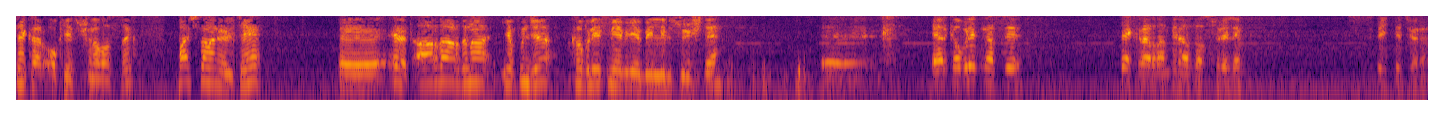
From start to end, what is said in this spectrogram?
tekrar OK tuşuna bastık. Başlanan ülke e, evet ardı ardına yapınca kabul etmeyebiliyor belli bir sürüşte. E, eğer kabul etmezse tekrardan biraz daha sürelim. Sizi bekletiyorum.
